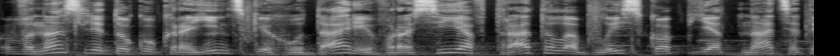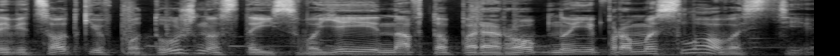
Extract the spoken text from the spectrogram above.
Внаслідок українських ударів Росія втратила близько 15% потужностей своєї нафтопереробної промисловості.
